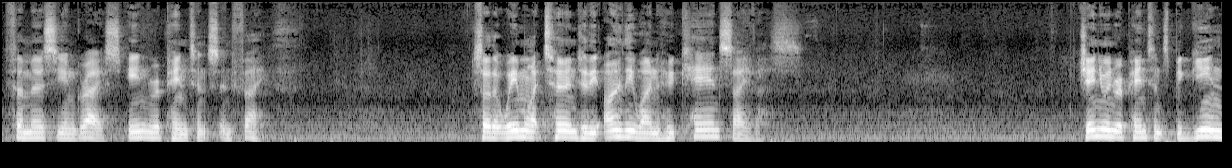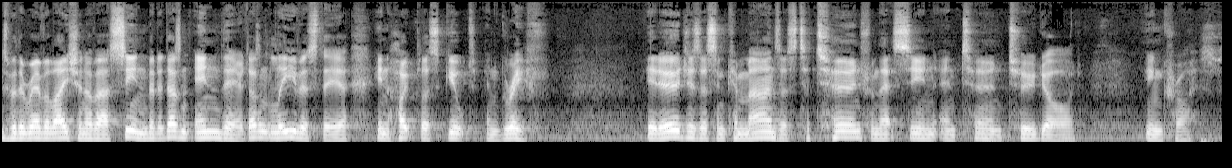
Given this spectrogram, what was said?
for mercy and grace in repentance and faith. So that we might turn to the only one who can save us. Genuine repentance begins with a revelation of our sin, but it doesn't end there. It doesn't leave us there in hopeless guilt and grief it urges us and commands us to turn from that sin and turn to God in Christ.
